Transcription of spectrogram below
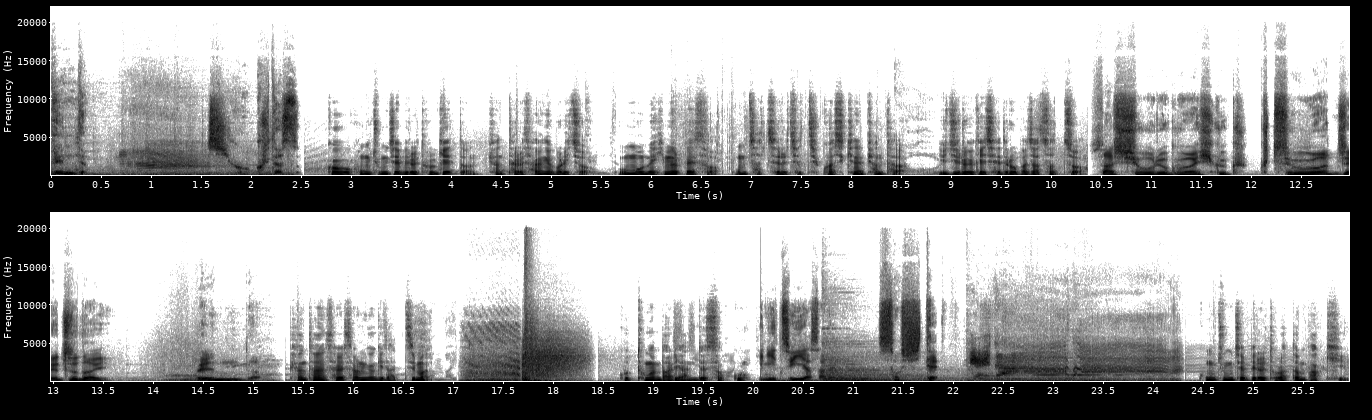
ペンダ地獄だぞ 과거 공중제비를 돌게 했던 편타를 사용해버리죠. 온몸에 힘을 빼서 몸 자체를 재측화시키는 편타. 유지로에게 제대로 맞았었죠. 殺傷力は低く苦痛は絶大 ペンダ 편타는 살상력이 낮지만 고통은 말이 안 됐었고 に費やされるそして 공중제비를 돌았던 바퀴.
